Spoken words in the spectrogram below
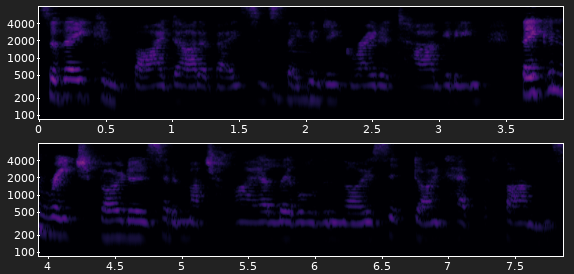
So they can buy databases, mm. they can do greater targeting, they can reach voters at a much higher level than those that don't have the funds.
